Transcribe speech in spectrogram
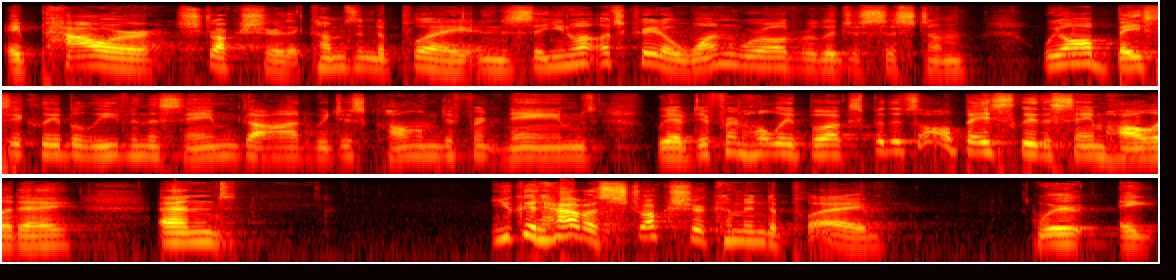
a power structure that comes into play and to say, you know what, let's create a one world religious system. We all basically believe in the same God. We just call them different names. We have different holy books, but it's all basically the same holiday. And you could have a structure come into play where a,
